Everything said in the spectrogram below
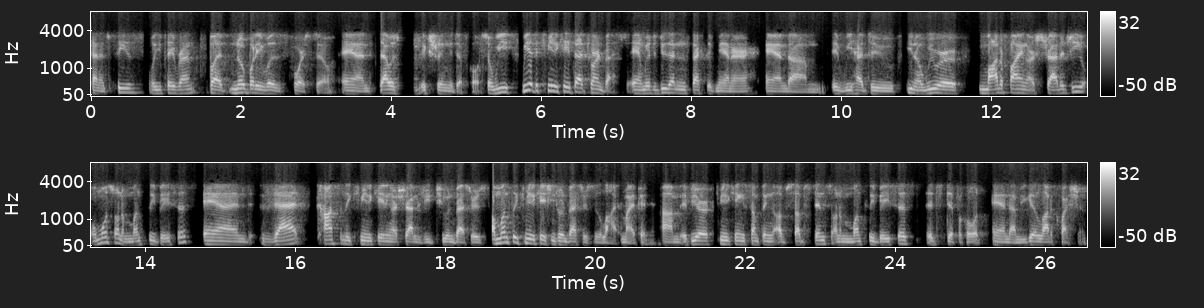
tenants, please, will you pay rent? But nobody was forced to. And that was extremely difficult. So we, we had to communicate that to our investors and we had to do that in an effective manner. And um, it, we had to, you know, we were modifying our strategy almost on a monthly basis. And that constantly communicating our strategy to investors, a monthly communication to investors is a lot, in my opinion. Um, if you're communicating something of substance on a monthly basis, it's difficult and um, you get a lot of questions.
